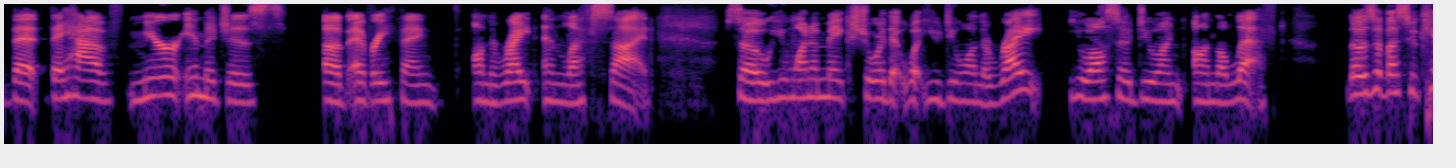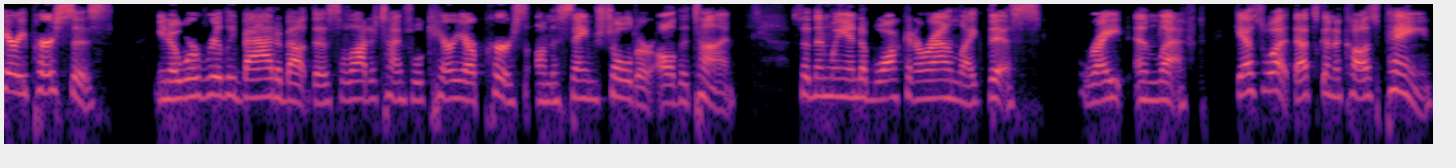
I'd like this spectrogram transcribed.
that they have mirror images of everything on the right and left side. So you want to make sure that what you do on the right, you also do on, on the left. Those of us who carry purses, you know, we're really bad about this. A lot of times we'll carry our purse on the same shoulder all the time. So then we end up walking around like this, right and left. Guess what? That's going to cause pain.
